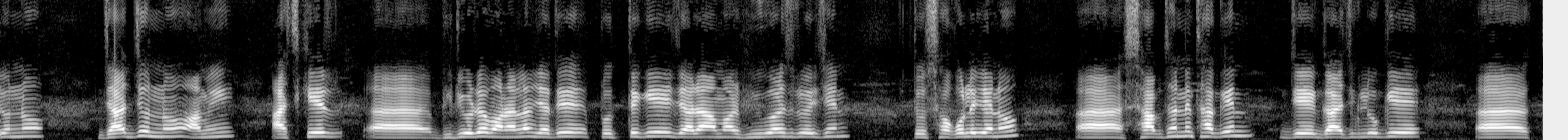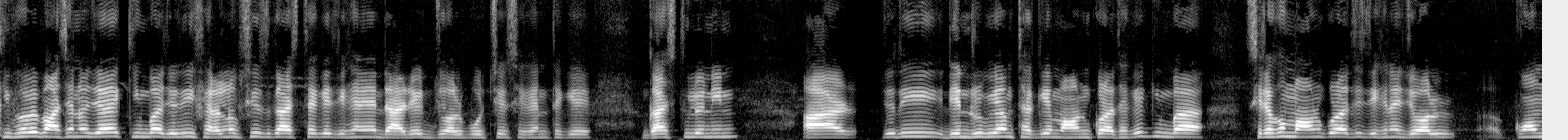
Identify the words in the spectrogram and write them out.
জন্য, যার জন্য আমি আজকের ভিডিওটা বানালাম যাতে প্রত্যেকে যারা আমার ভিউয়ার্স রয়েছেন, তো সকলে যেন সাবধানে থাকেন যে গাছগুলোকে কীভাবে বাঁচানো যায় কিংবা যদি ফেলানোপসিস গাছ থাকে যেখানে ডাইরেক্ট জল পড়ছে সেখান থেকে গাছ তুলে নিন। আর যদি ডেনড্রোবিয়াম থাকে, মাউন্ট করা থাকে কিংবা সেরকম মাউন্ট করা আছে যেখানে জল কম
